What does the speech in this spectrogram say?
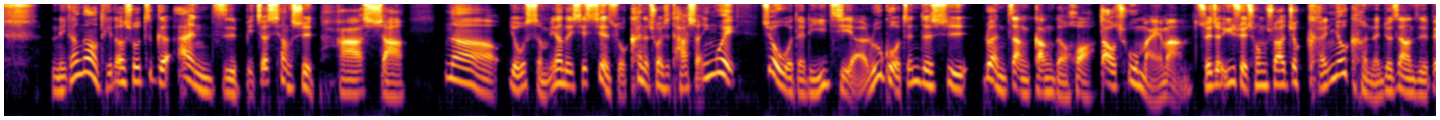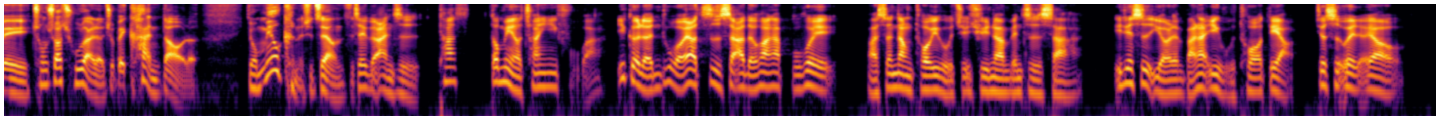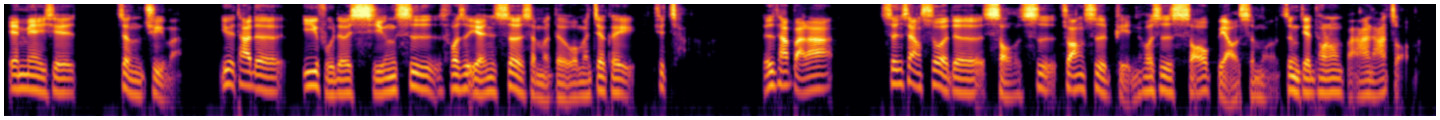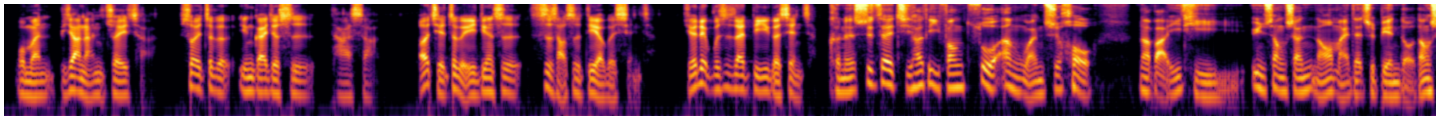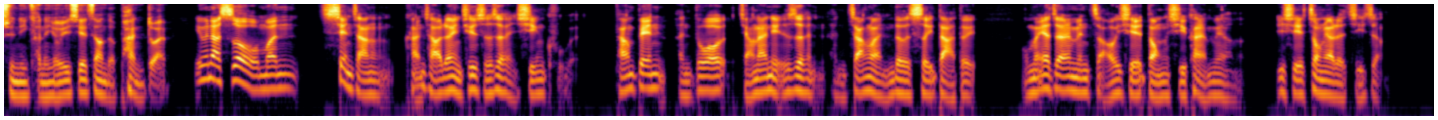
你刚刚有提到说这个案子比较像是他杀，那有什么样的一些线索看得出来是他杀？因为就我的理解啊，如果真的是乱葬岗的话，到处埋嘛，随着雨水冲刷，就很有可能就这样子被冲刷出来了，就被看到了。有没有可能是这样子？这个案子他都没有穿衣服啊，一个人如果要自杀的话，他不会。把身上脱衣服去去那边自杀，一定是有人把那衣服脱掉，就是为了要湮灭一些证据嘛。因为他的衣服的形式或是颜色什么的，我们就可以去查嘛。可是他把他身上所有的首饰、装饰品或是手表什么证件，通通把它拿走嘛，我们比较难追查。所以这个应该就是他杀的，而且这个一定是至少是第二个现场。绝对不是在第一个现场，可能是在其他地方作案完之后，那把遗体运上山，然后埋在这边的。当时你可能有一些这样的判断，因为那时候我们现场勘查人员其实是很辛苦的，旁边很多讲难点就是很很脏乱、垃圾一大堆，我们要在那边找一些东西，看有没有一些重要的迹证，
